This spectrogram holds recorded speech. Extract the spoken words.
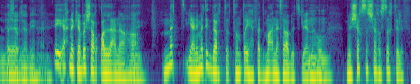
البشر آه، جابيها يعني إي إحنا كبشر طلعناها. ما يعني ما تقدر تنطيها فد معنى ثابت لأنه مم. من شخص لشخص تختلف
